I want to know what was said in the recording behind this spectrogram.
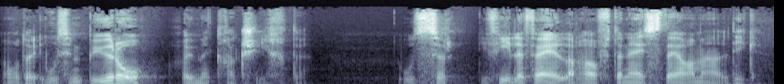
Oder aus dem Büro kommen keine Geschichten. Außer die vielen fehlerhaften SDA-Meldungen.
